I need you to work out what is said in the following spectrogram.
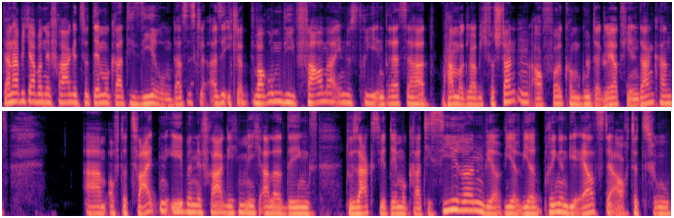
Dann habe ich aber eine Frage zur Demokratisierung. Das ist, klar- also ich glaube, warum die Pharmaindustrie Interesse hat, haben wir, glaube ich, verstanden. Auch vollkommen gut erklärt. Vielen Dank, Hans. Ähm, auf der zweiten Ebene frage ich mich allerdings, du sagst, wir demokratisieren, wir, wir, wir bringen die Ärzte auch dazu,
